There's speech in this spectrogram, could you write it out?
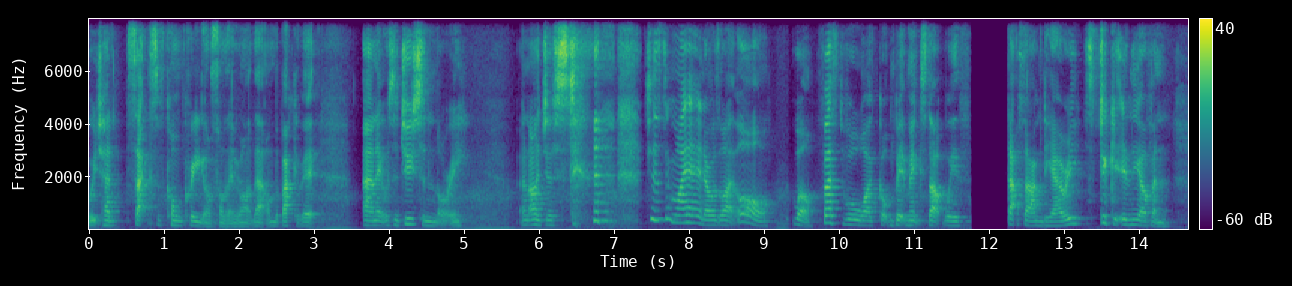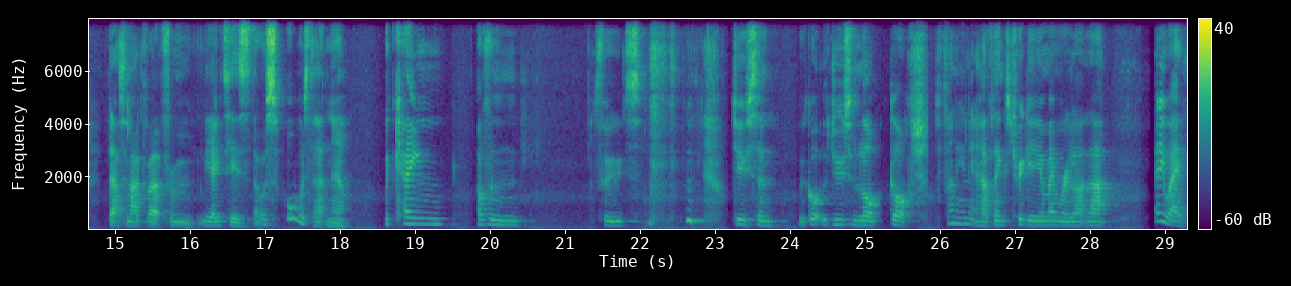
which had sacks of concrete or something like that on the back of it, and it was a Jewson lorry. And I just, just in my head, I was like, oh, well, first of all, I got a bit mixed up with that's Andy Harry, stick it in the oven. That's an advert from the 80s. That was, what was that now? McCain Oven Foods. Jewson. We got the Jewson lot. Gosh, it's funny, isn't it, how things trigger your memory like that? Anyway,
